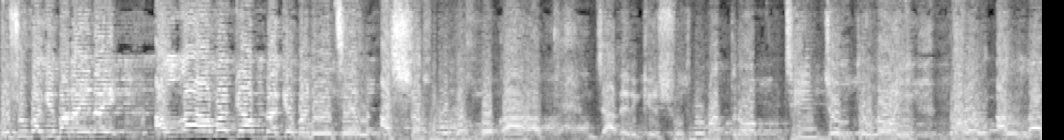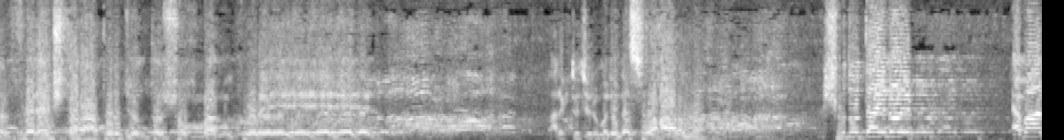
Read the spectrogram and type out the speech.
পশু পাখি বানায় নাই। আল্লাহ আমাকে আপনাকে বানিয়েছেন আশরাফুল যাদেরকে শুধুমাত্র জীব জন্তু নয়, বরং আল্লাহর ফেরেশতারা পর্যন্ত সম্মান করে। আরেকটু জোরে বলি না সুবহানাল্লাহ। শুধু তাই নয়, এবার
